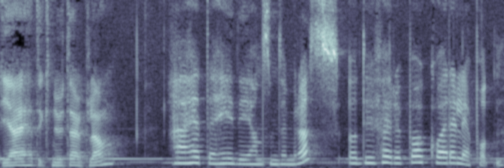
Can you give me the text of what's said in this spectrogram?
Jeg heter Knut Aukland. Jeg heter Heidi Hansen Tømmerås, og du hører på KRLE-podden.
